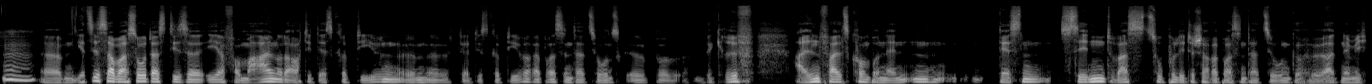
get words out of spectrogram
Mhm. Ähm, jetzt ist aber so, dass diese eher formalen oder auch die deskriptiven, ähm, der deskriptive Repräsentationsbegriff allenfalls Komponenten dessen sind, was zu politischer Repräsentation gehört, nämlich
